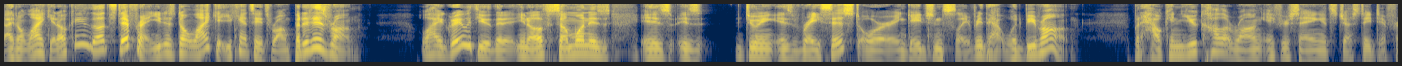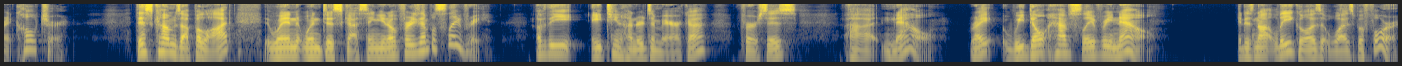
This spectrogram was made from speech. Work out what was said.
I don't like it. Okay, that's different. You just don't like it. You can't say it's wrong, but it is wrong. Well, I agree with you that, it, you know, if someone is, is, is doing, is racist or engaged in slavery, that would be wrong. But how can you call it wrong if you're saying it's just a different culture? This comes up a lot when, when discussing, you know, for example, slavery of the 1800s America versus uh, now, right? We don't have slavery now. It is not legal as it was before,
